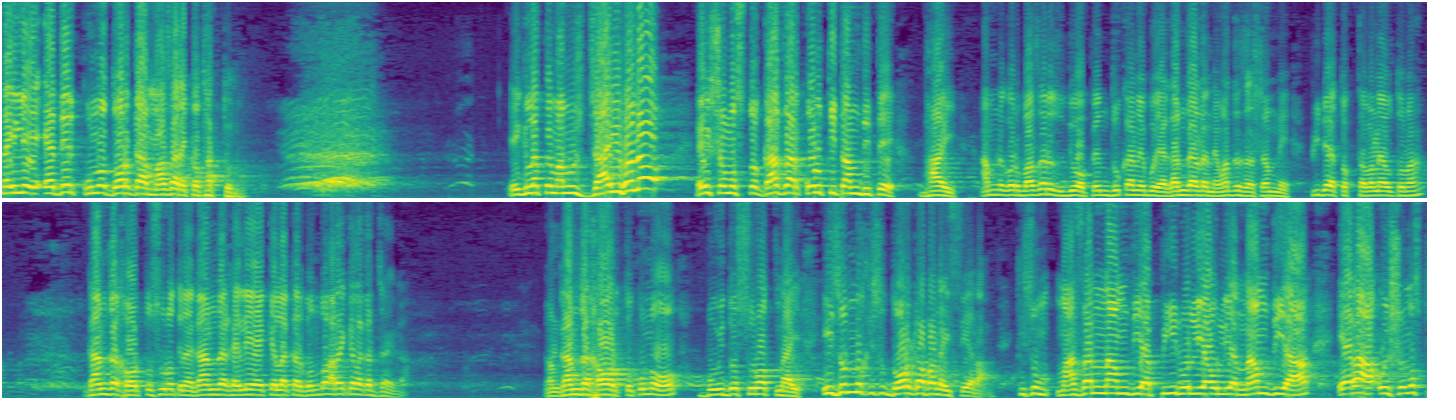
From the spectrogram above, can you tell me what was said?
তাইলে এদের কোনো দরগা মাজার একটা থাকতো না। এগুলাতে মানুষ যাই হলো এই সমস্ত গাজার কলকি টান দিতে। ভাই, আমনগর বাজারে যদি ওপেন দোকানে বইয়া গাঞ্জাটা নেমাদের সামনে, পিডিয়া তক্তা বানায় তো না? গাঞ্জা খাওয়ার তো সুরতে না গাঞ্জা খাইলে এক এলাকার গন্ধ, আরেক এলাকার জায়গা। কারণ গাঞ্জা খাওয়ার তো কোনো বৈধ সুরত নাই। এই জন্য কিছু দরগা বানাইছে এরা। কিছু মাজার নাম দিয়া, পীর অলিয়া উলিয়ার নাম দিয়া, এরা ওই সমস্ত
